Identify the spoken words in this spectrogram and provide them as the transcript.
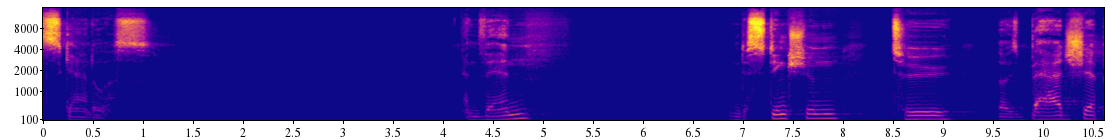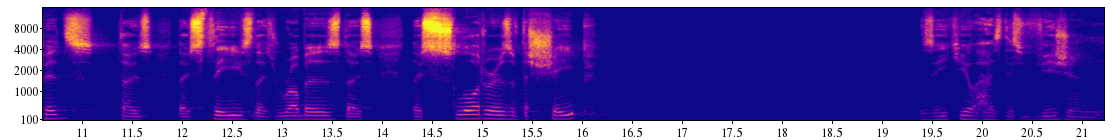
scandalous. And then, in distinction to those bad shepherds, those, those thieves, those robbers, those, those slaughterers of the sheep, Ezekiel has this vision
